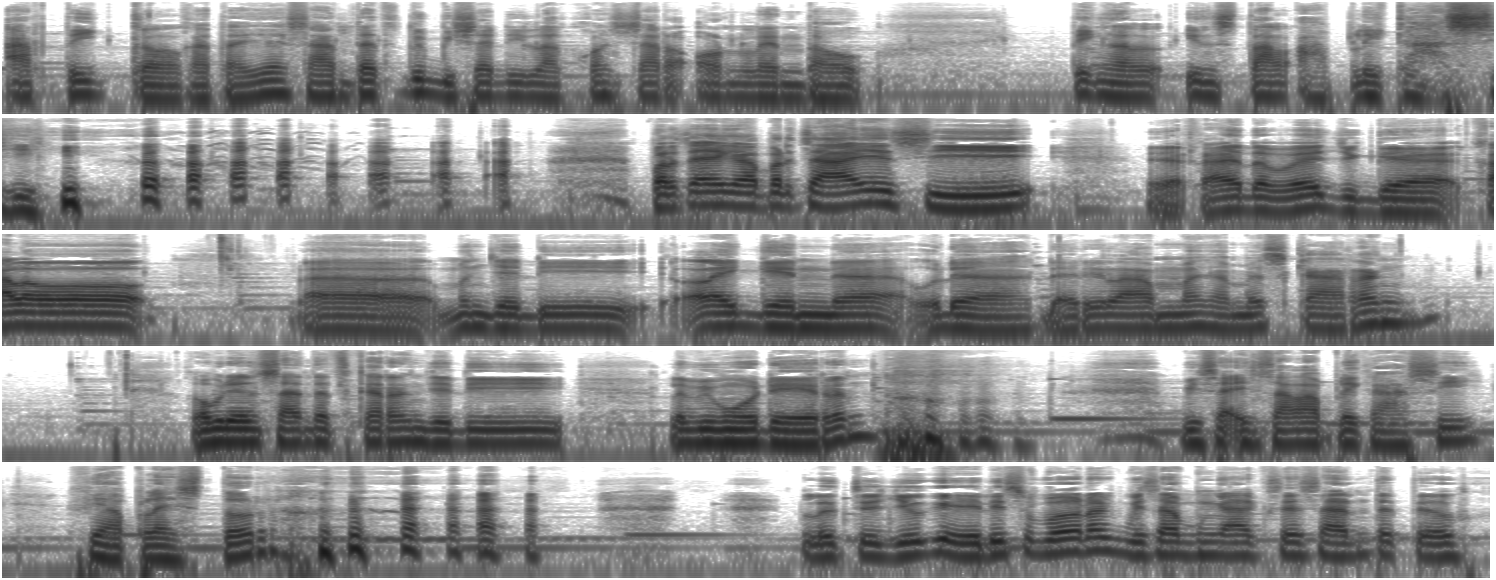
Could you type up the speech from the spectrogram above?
artikel katanya santet itu bisa dilakukan secara online tau. Tinggal install aplikasi. Percaya nggak percaya sih? Ya kayak namanya juga kalau uh, menjadi legenda udah dari lama sampai sekarang kemudian santet sekarang jadi lebih modern bisa install aplikasi via Play Store. Lucu juga jadi semua orang bisa mengakses santet tuh.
